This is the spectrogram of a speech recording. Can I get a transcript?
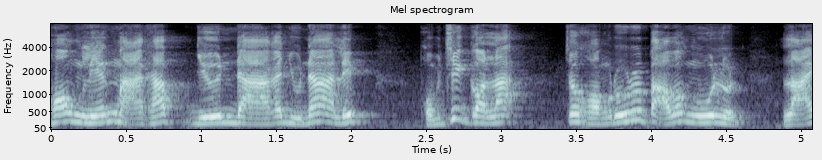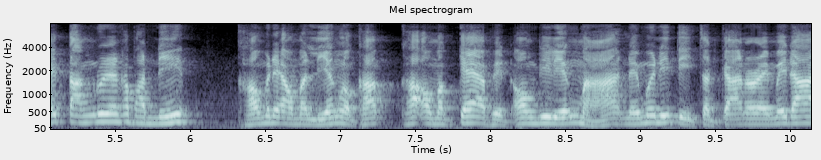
ห้องเลี้ยงหมาครับ ยืนด่ากันอยู่หน้าลิฟต์ผมชิ่ก่อนละเจ้าของรู้หรือเปล่าว่างูหลุด หลายตังค์ด้วยนะครับพันนี้เขาไม่ได้เอามาเลี้ยงหรอกครับเขาเอามาแก้เผ็ดห้องที่เลี้ยงหมาในเมื่อนิติจัดการอะไรไม่ได้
